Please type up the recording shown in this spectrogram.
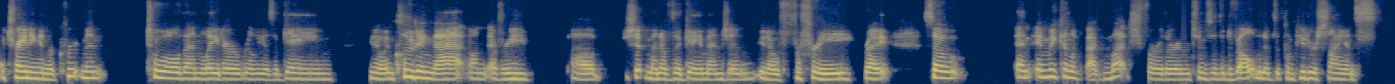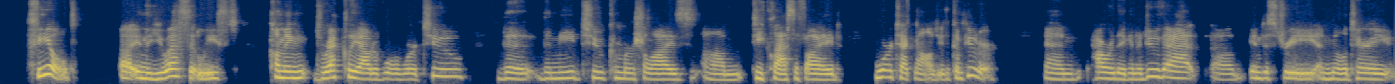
a training and recruitment tool then later really as a game you know, including that on every uh, shipment of the game engine, you know, for free, right? So, and and we can look back much further in terms of the development of the computer science field uh, in the U.S. at least, coming directly out of World War II, the the need to commercialize um, declassified war technology, the computer, and how are they going to do that? Uh, industry and military,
